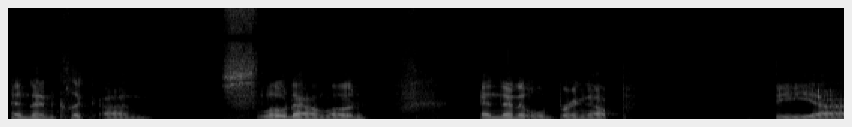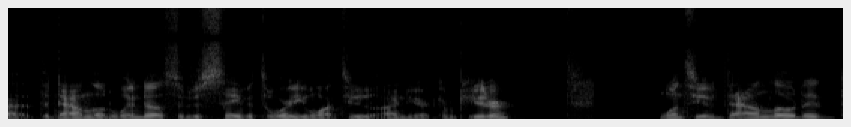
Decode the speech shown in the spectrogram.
and then click on slow download and then it will bring up the uh, the download window. So just save it to where you want to on your computer. Once you've downloaded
